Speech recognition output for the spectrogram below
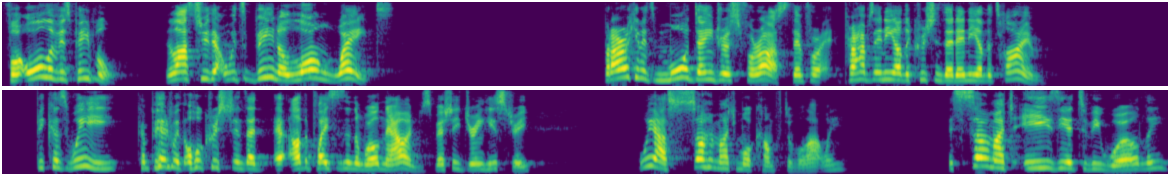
for all of his people. The last 2,000, it's been a long wait. But I reckon it's more dangerous for us than for perhaps any other Christians at any other time. Because we, compared with all Christians at, other places in the world now, and especially during history, we are so much more comfortable, aren't we? It's so much easier to be worldly.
